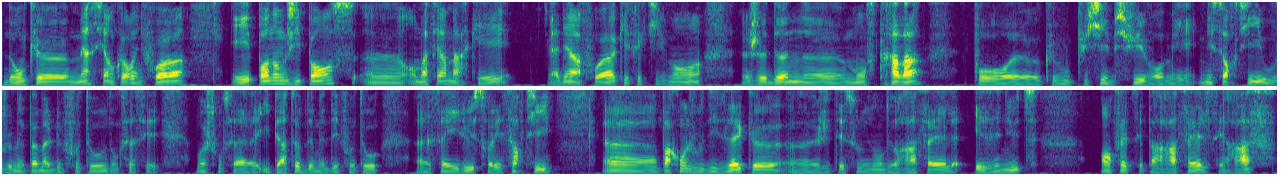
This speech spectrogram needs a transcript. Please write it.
Donc euh, merci encore une fois. Et pendant que j'y pense, euh, on m'a fait remarquer la dernière fois qu'effectivement je donne mon Strava pour que vous puissiez suivre mes, sorties où je mets pas mal de photos. Donc ça c'est, moi je trouve ça hyper top de mettre des photos. ça illustre les sorties. Euh, par contre, je vous disais que euh, j'étais sous le nom de Raphaël Ezenut. En fait, c'est pas Raphaël, c'est Raf,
